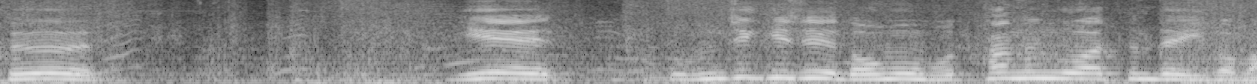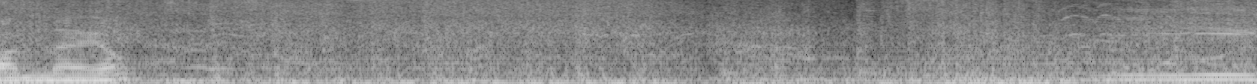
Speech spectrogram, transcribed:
그, 얘 움직이지 너무 못하는 것 같은데 이거 맞나요? 이, 이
